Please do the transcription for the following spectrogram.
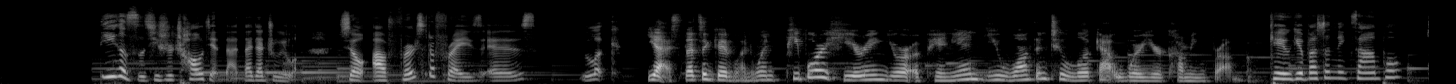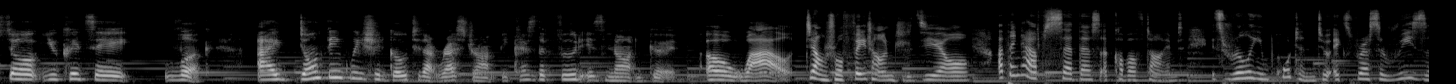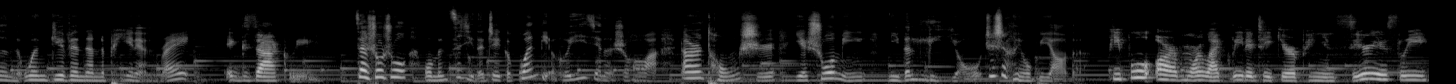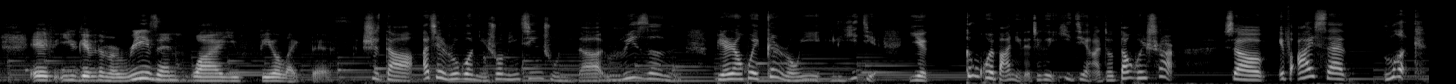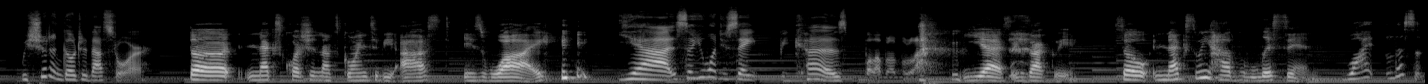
第一个词其实超简单，大家注意了。So our first phrase is look. Yes, that's a good one. When people are hearing your opinion, you want them to look at where you're coming from. Can you give us an example? So you could say, Look, I don't think we should go to that restaurant because the food is not good. Oh wow，这样说非常直接哦。I think I've said this a couple of times. It's really important to express a reason when given an opinion, right? Exactly. 在说出我们自己的这个观点和意见的时候啊，当然同时也说明你的理由，这是很有必要的。 People are more likely to take your opinion seriously if you give them a reason why you feel like this. 是的，而且如果你说明清楚你的 reason，别人会更容易理解，也更会把你的这个意见啊就当回事儿。So if I said, "Look, we shouldn't go to that store," The next question that's going to be asked is why. yeah, so you want to say because blah blah blah. yes, exactly. So next we have listen Why listen?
